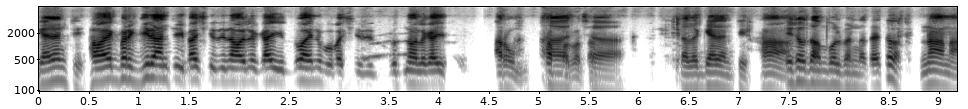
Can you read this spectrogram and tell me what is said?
গ্যারান্টি হ্যাঁ একবারে গিরান্টি বাইশ কেজি না হলে গাই দোয়াই নেব বাইশ কেজি দুধ না হলে গাই আরম কথা। আচ্ছা তাহলে গ্যারান্টি হ্যাঁ। এটাও দাম বলবেন না তাই তো? না না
